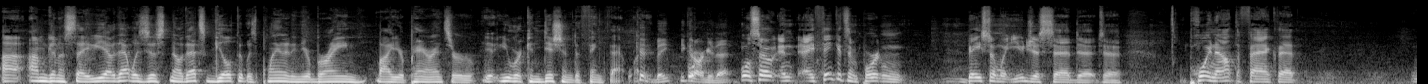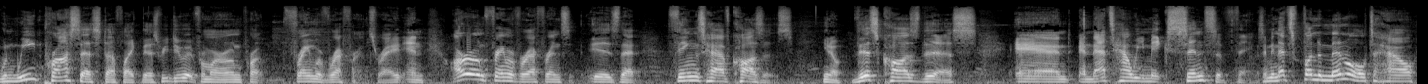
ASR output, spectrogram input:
uh, I'm going to say, yeah, that was just no. That's guilt that was planted in your brain by your parents, or y- you were conditioned to think that way. Could be. You could argue that. Well, so, and I think it's important, based on what you just said, to, to point out the fact that when we process stuff like this, we do it from our own pro- frame of reference, right? And our own frame of reference is that things have causes. You know, this caused this, and and that's how we make sense of things. I mean, that's fundamental to how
